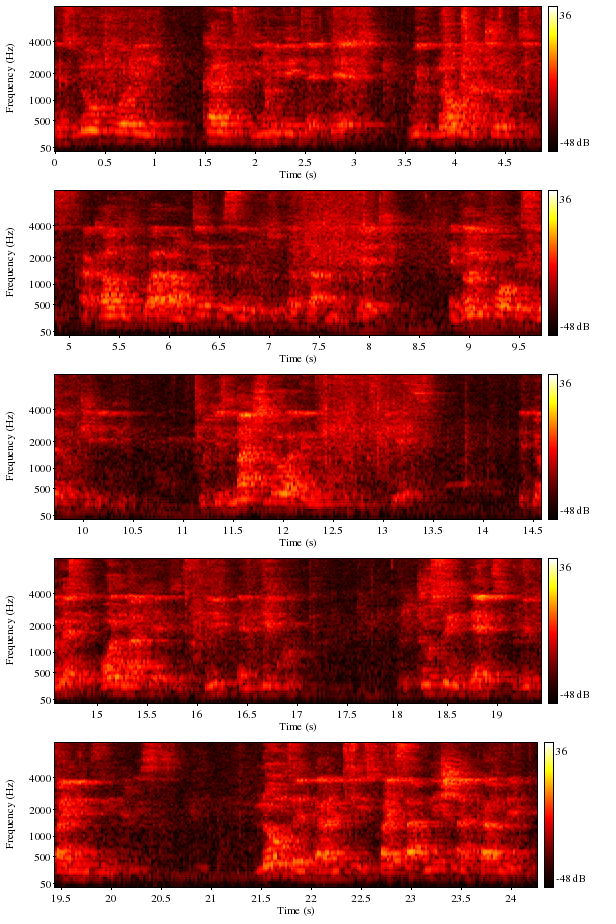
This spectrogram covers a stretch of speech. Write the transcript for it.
has low foreign currency denominated debt with long maturities, accounting for around 10% of total government debt and only 4% of GDP, which is much lower than most of its peers. The domestic bond market is deep and liquid, reducing debt refinancing risks. Loans and guarantees by subnational government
